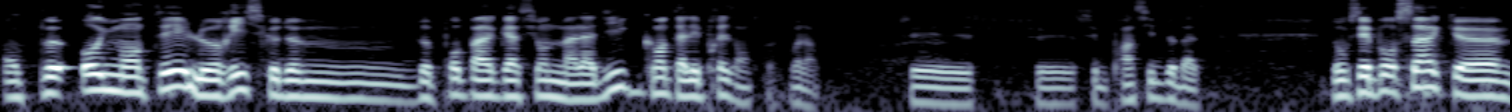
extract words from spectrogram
on peut augmenter le risque de, propagation de maladie quand elle est présente. Voilà. C'est, le principe de base. Donc c'est pour ça que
